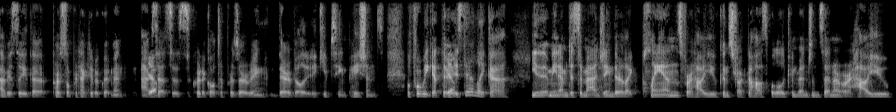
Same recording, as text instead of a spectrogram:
obviously, the personal protective equipment access yeah. is critical to preserving their ability to keep seeing patients. Before we get there, yeah. is there like a you know, I mean, I'm just imagining there are like plans for how you construct a hospital, a convention center, or how you,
